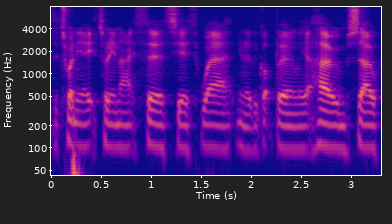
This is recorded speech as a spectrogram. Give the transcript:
the 28th, 29th, 30th, where you know they've got Burnley at home. So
